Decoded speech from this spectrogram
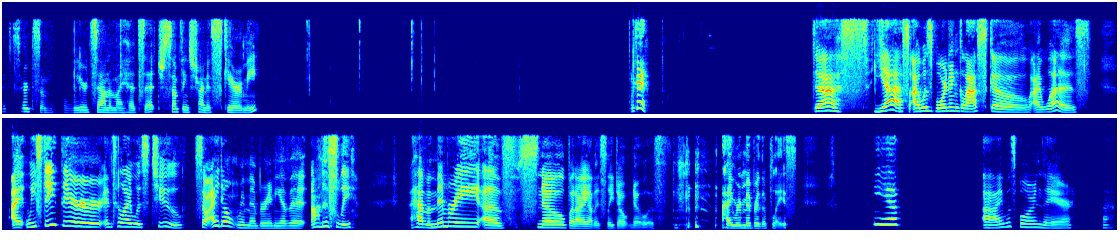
I just heard some weird sound in my headset. Something's trying to scare me. Okay. Yes. Yes, I was born in Glasgow. I was. I we stayed there until I was 2, so I don't remember any of it, honestly. I have a memory of snow, but I honestly don't know if I remember the place. Yep. I was born there. Uh,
